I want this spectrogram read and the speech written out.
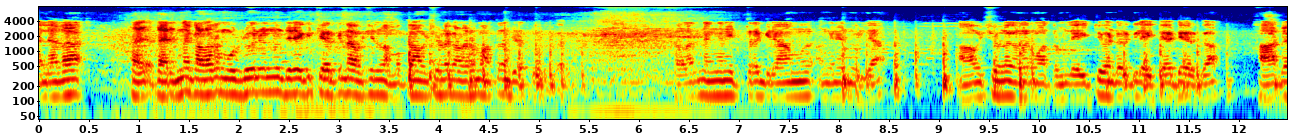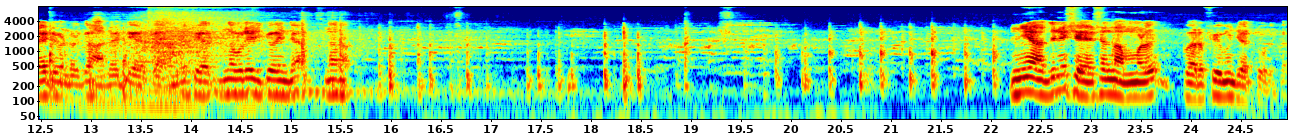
അല്ലാതെ തരുന്ന കളർ മുഴുവനൊന്നും ഇതിലേക്ക് ചേർക്കേണ്ട ആവശ്യമില്ല. നമുക്ക് ആവശ്യമുള്ള കളർ മാത്രം ചേർത്ത് കൊടുക്കുക. കളറിന് അങ്ങനെ ഇത്ര ഗ്രാം അങ്ങനെയൊന്നുമില്ല. ആവശ്യമുള്ള കളർ മാത്രം. ലൈറ്റ് വേണ്ടവർക്ക് ലൈറ്റായിട്ട് ചേർക്കുക. ഹാർഡായിട്ട് വേണ്ടവർക്ക് ഹാർഡായിട്ട് ചേർക്കുക. നമ്മൾ ചേർക്കുന്ന പോലെ ഇരിക്കും അതിന്റെ നിറം. ഇനി അതിന് ശേഷം നമ്മൾ പെർഫ്യൂമും ചേർത്ത് കൊടുക്കുക.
